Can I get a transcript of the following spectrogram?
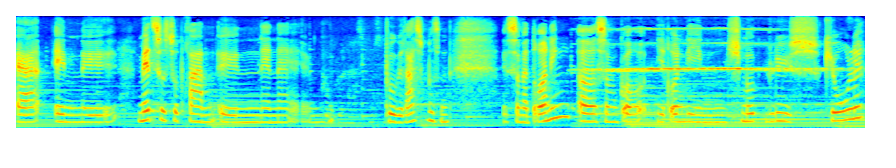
er en øh, mezzosopran, øh, Nana øh, Rasmussen, som er dronning, og som går i rundt i en smuk, lys kjole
